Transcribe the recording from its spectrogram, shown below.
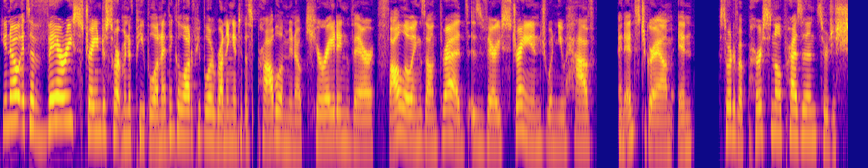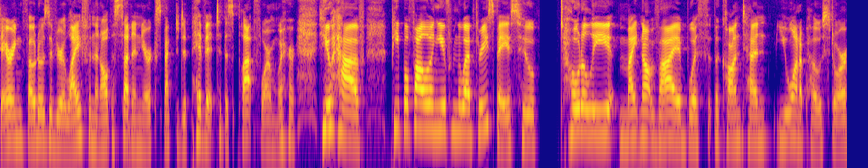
You know, it's a very strange assortment of people. And I think a lot of people are running into this problem. You know, curating their followings on threads is very strange when you have an Instagram in sort of a personal presence or just sharing photos of your life and then all of a sudden you're expected to pivot to this platform where you have people following you from the web3 space who totally might not vibe with the content you want to post or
